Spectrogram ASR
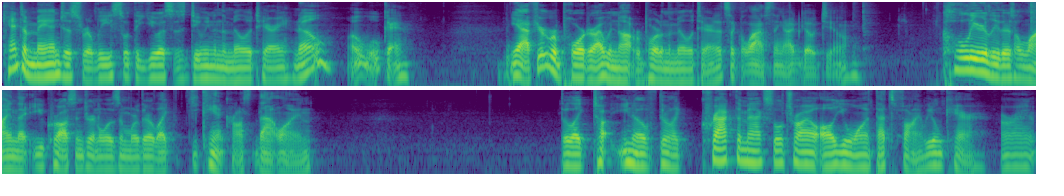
Can't a man just release what the U.S. is doing in the military? No? Oh, okay. Yeah, if you're a reporter, I would not report on the military. That's like the last thing I'd go to. Clearly, there's a line that you cross in journalism where they're like, you can't cross that line. They're like, you know, they're like, crack the Maxwell trial all you want. That's fine. We don't care. All right.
